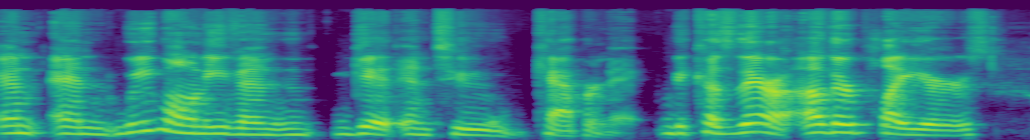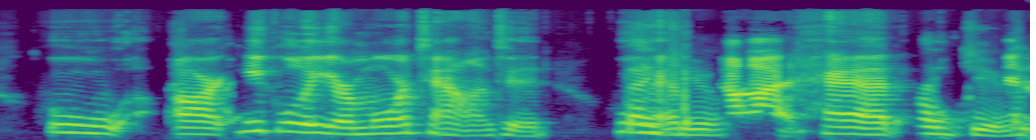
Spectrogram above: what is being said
and and we won't even get into Kaepernick because there are other players who are equally or more talented who Thank have you. not had Thank you. an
